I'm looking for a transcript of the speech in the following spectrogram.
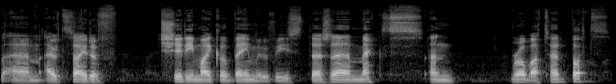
um, outside of shitty Michael Bay movies, that uh, mechs and robots had butts.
